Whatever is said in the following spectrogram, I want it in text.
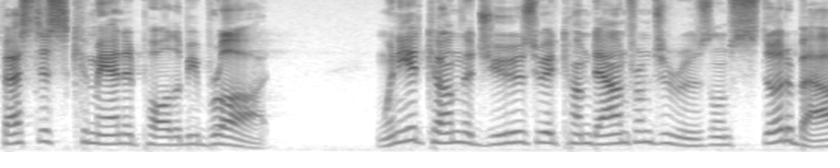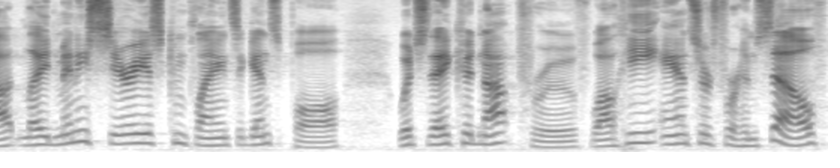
Festus commanded Paul to be brought. When he had come, the Jews who had come down from Jerusalem stood about and laid many serious complaints against Paul, which they could not prove, while he answered for himself,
